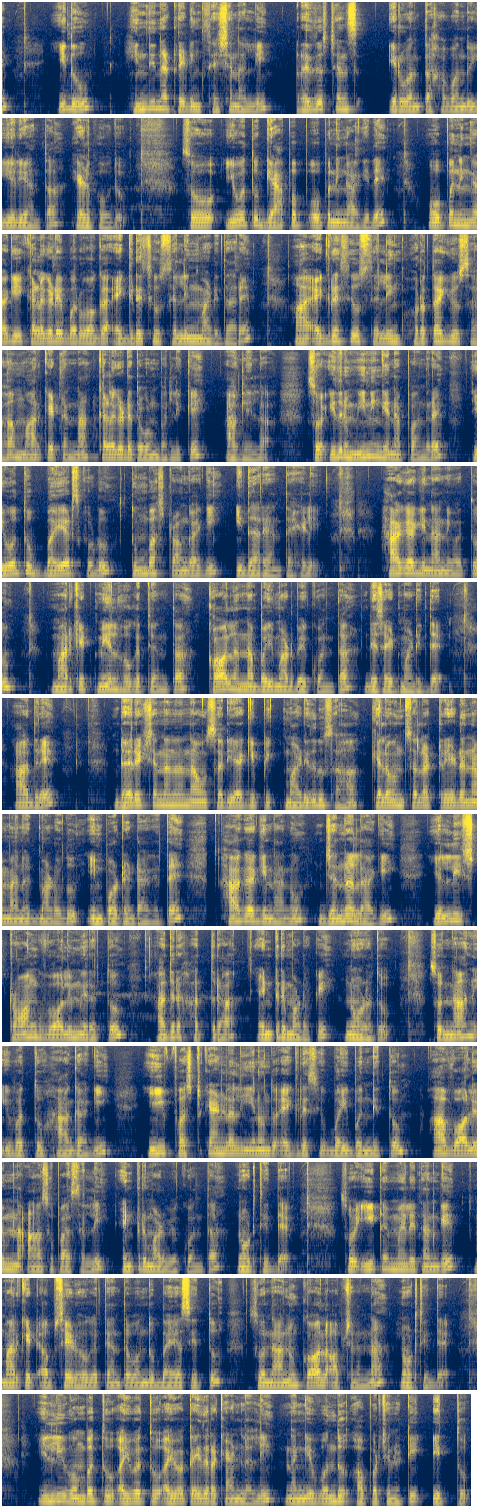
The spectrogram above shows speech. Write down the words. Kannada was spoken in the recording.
ಇದು ಹಿಂದಿನ ಟ್ರೇಡಿಂಗ್ ಸೆಷನಲ್ಲಿ ರೆಸಿಸ್ಟೆನ್ಸ್ ಇರುವಂತಹ ಒಂದು ಏರಿಯಾ ಅಂತ ಹೇಳ್ಬೋದು ಸೊ ಇವತ್ತು ಗ್ಯಾಪ್ ಅಪ್ ಓಪನಿಂಗ್ ಆಗಿದೆ. ಓಪನಿಂಗ್ ಆಗಿ ಕೆಳಗಡೆ ಬರುವಾಗ ಅಗ್ರೆಸಿವ್ ಸೆಲ್ಲಿಂಗ್ ಮಾಡಿದ್ದಾರೆ. ಆ ಅಗ್ರೆಸಿವ್ ಸೆಲ್ಲಿಂಗ್ ಹೊರತಾಗಿಯೂ ಸಹ ಮಾರ್ಕೆಟನ್ನು ಕೆಳಗಡೆ ತೊಗೊಂಡು ಬರಲಿಕ್ಕೆ ಆಗಲಿಲ್ಲ. ಸೊ ಇದ್ರ ಮೀನಿಂಗ್ ಏನಪ್ಪ ಅಂದರೆ, ಇವತ್ತು ಬಯರ್ಸ್ಗಳು ತುಂಬ ಸ್ಟ್ರಾಂಗ್ ಆಗಿ ಇದ್ದಾರೆ ಅಂತ ಹೇಳಿ. ಹಾಗಾಗಿ ನಾನಿವತ್ತು ಮಾರ್ಕೆಟ್ ಮೇಲೆ ಹೋಗುತ್ತೆ ಅಂತ ಕಾಲನ್ನು ಬೈ ಮಾಡಬೇಕು ಅಂತ ಡಿಸೈಡ್ ಮಾಡಿದ್ದೆ. ಆದರೆ ಡೈರೆಕ್ಷನನ್ನು ನಾವು ಸರಿಯಾಗಿ ಪಿಕ್ ಮಾಡಿದರೂ ಸಹ ಕೆಲವೊಂದು ಸಲ ಟ್ರೇಡನ್ನು ಮ್ಯಾನೇಜ್ ಮಾಡೋದು ಇಂಪಾರ್ಟೆಂಟ್ ಆಗುತ್ತೆ. ಹಾಗಾಗಿ ನಾನು ಜನರಲ್ ಆಗಿ ಎಲ್ಲಿ ಸ್ಟ್ರಾಂಗ್ ವಾಲ್ಯೂಮ್ ಇರುತ್ತೋ ಅದರ ಹತ್ತಿರ ಎಂಟ್ರಿ ಮಾಡೋಕ್ಕೆ ನೋಡೋದು. ಸೊ ನಾನು ಇವತ್ತು ಹಾಗಾಗಿ ಈ ಫಸ್ಟ್ ಕ್ಯಾಂಡಲಲ್ಲಿ ಏನೊಂದು ಅಗ್ರೆಸಿವ್ ಬೈ ಬಂದಿತ್ತು ಆ ವಾಲ್ಯೂಮ್ನ ಆಸುಪಾಸಲ್ಲಿ ಎಂಟ್ರಿ ಮಾಡಬೇಕು ಅಂತ ನೋಡ್ತಿದ್ದೆ. ಸೊ ಈ ಟೈಮಲ್ಲಿ ನನಗೆ ಮಾರ್ಕೆಟ್ ಅಪ್ಸೈಡ್ ಹೋಗುತ್ತೆ ಅಂತ ಒಂದು ಬಯಸ್ ಸೊ ನಾನು ಕಾಲ್ ಆಪ್ಷನನ್ನು ನೋಡ್ತಿದ್ದೆ. ಇಲ್ಲಿ ಒಂಬತ್ತು, ಐವತ್ತು, ಐವತ್ತೈದರ ಕ್ಯಾಂಡ್ಲಲ್ಲಿ ನನಗೆ ಒಂದು ಆಪರ್ಚುನಿಟಿ ಇತ್ತು.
